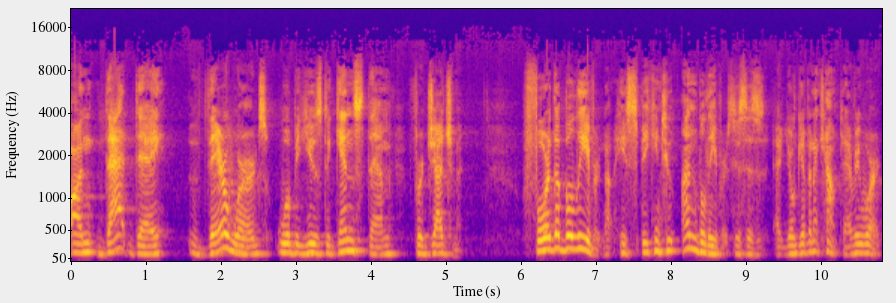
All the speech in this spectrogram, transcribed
on that day, their words will be used against them for judgment. For the believer, now he's speaking to unbelievers. He says, You'll give an account to every word.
